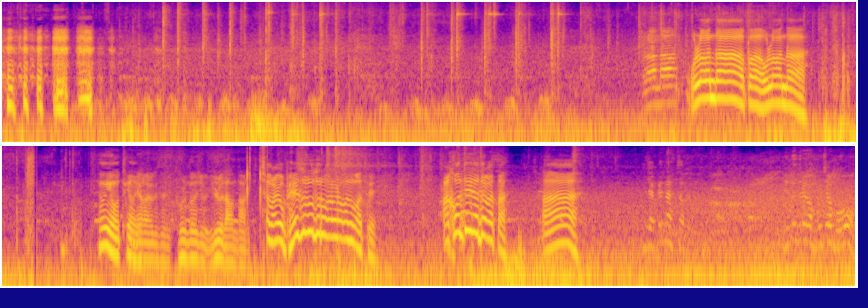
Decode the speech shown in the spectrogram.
올라간다. 올라간다, 아빠, 올라간다. 형이 어떻게 하냐? 내가 여기서 돌 던지고 일로 나온다. 그래. 차 말고 배수로 들어가려고 하는 것 같아. 아, 컨테이너 들어갔다. 아, 이제 끝났어. 일로 들어가 보자 뭐.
